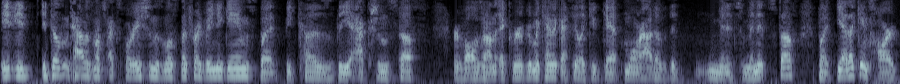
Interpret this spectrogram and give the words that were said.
it, it it doesn't have as much exploration as most Metroidvania games, but because the action stuff revolves around the Ikaruga mechanic, I feel like you get more out of the minute to minute stuff. But yeah, that game's hard.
